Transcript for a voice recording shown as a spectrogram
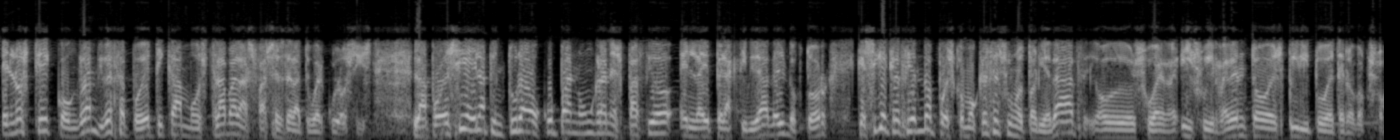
en los que, con gran viveza poética, mostraba las fases de la tuberculosis. La poesía y la pintura ocupan un gran espacio en la hiperactividad del doctor, que sigue creciendo, pues como crece su notoriedad su, y su irredento espíritu heterodoxo.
